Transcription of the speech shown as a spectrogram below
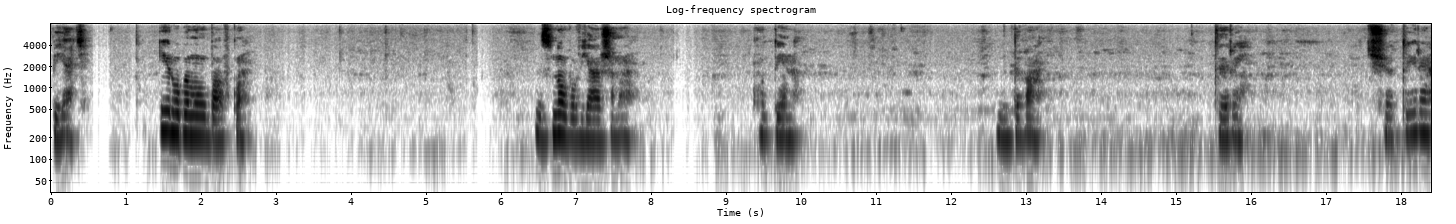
5. І робимо убавку. Знову в'яжемо один, два, три, чотири,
